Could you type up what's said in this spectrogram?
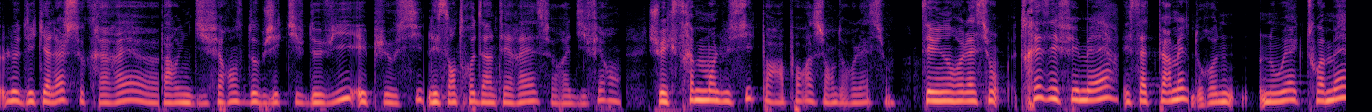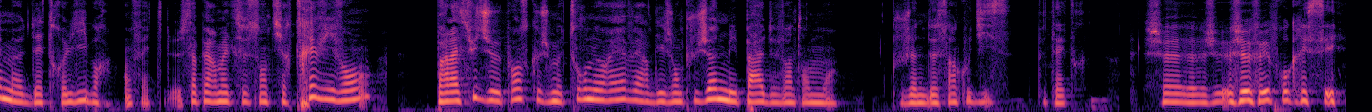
Le décalage se créerait euh, par une différence d'objectifs de vie et puis aussi les centres d'intérêt seraient différents. Je suis extrêmement lucide par rapport à ce genre de relation. C'est une relation très éphémère et ça te permet de renouer avec toi-même, d'être libre en fait. Ça permet de se sentir très vivant par la suite, je pense que je me tournerai vers des gens plus jeunes, mais pas de 20 ans de moins. Plus jeunes de 5 ou 10, peut-être. Je, je, vais progresser.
